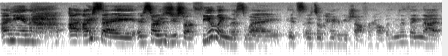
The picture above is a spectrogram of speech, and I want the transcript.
I mean, I, I say as soon as you start feeling this way, it's it's okay to reach out for help. I think the thing that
